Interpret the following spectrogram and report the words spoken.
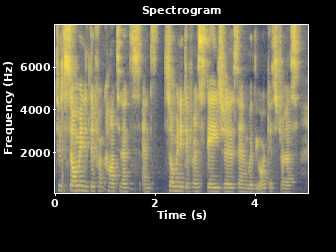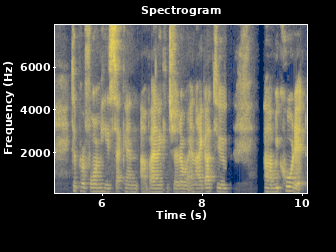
to so many different continents and so many different stages and with the orchestras to perform his second uh, violin concerto. And I got to uh, record it,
